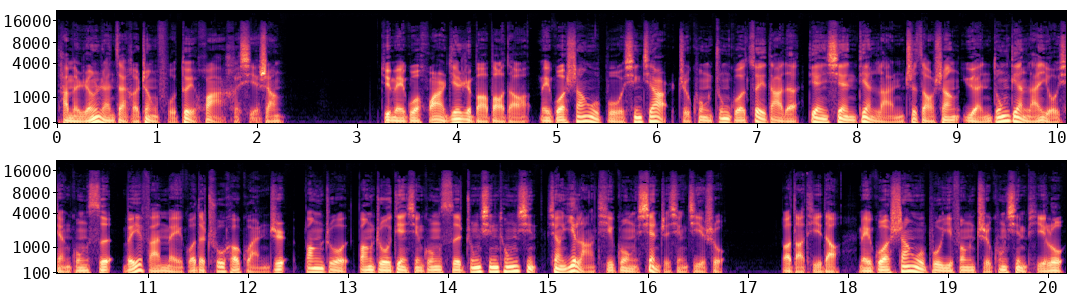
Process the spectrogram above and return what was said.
他们仍然在和政府对话和协商。据美国《华尔街日报》报道，美国商务部星期二指控中国最大的电线电缆制造商远东电缆有限公司违反美国的出口管制，帮助帮助电信公司中兴通信向伊朗提供限制性技术。报道提到，美国商务部一封指控信披露，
